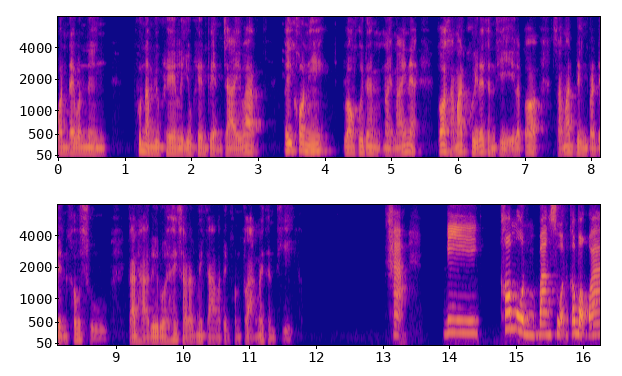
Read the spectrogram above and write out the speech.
วันใดวันหนึ่ง ผู้นำยูเครนหรือยูเครนเปลี่ยนใจว่า เอ้ยข้อนี้ลองคุยหน่อยไหมเนี่ย ก็สามารถคุยได้ทันที แล้วก็สามารถดึงประเด็นเข้าสู่การหารือโดยให้สหรัฐอเมริกามาเป็นคนกลางได้ทันที ค่ะ มีข้อมูลบางส่วนก็บอกว่า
